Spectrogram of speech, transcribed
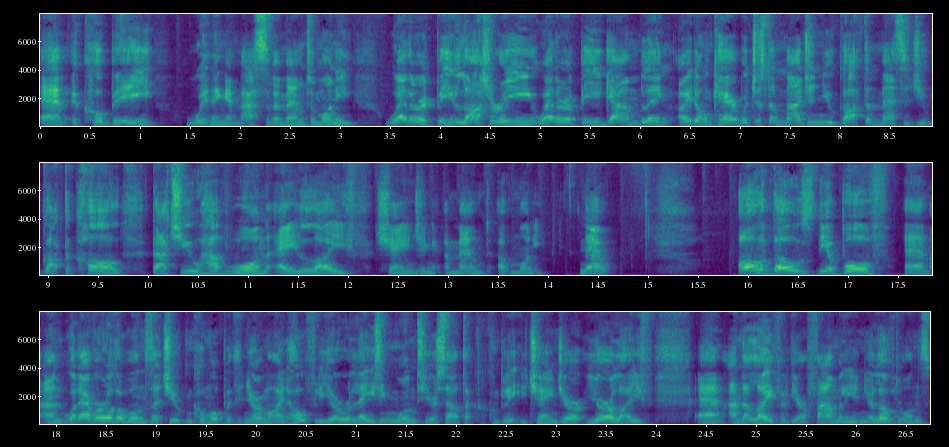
Um, it could be winning a massive amount of money, whether it be lottery, whether it be gambling. I don't care, but just imagine you got the message, you got the call that you have won a life-changing amount of money. Now, all of those, the above, um, and whatever other ones that you can come up with in your mind, hopefully you're relating one to yourself that could completely change your, your life um, and the life of your family and your loved ones.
